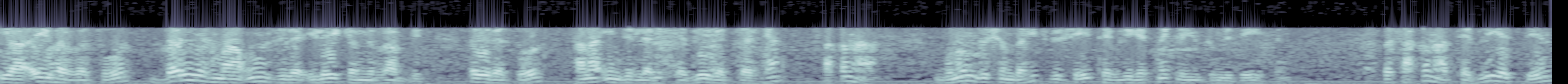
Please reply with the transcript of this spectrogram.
Ya eyyuhel Resul belliğ ma unzile ileyke min Rabbik. Ey Resul sana indirileni tebliğ et derken sakın ha bunun dışında hiçbir şeyi tebliğ etmekle yükümlü değilsin. Ve sakın ha tebliğ ettiğin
